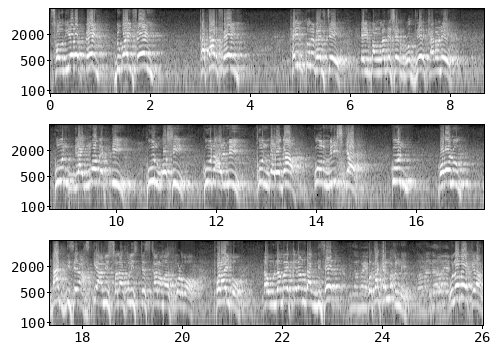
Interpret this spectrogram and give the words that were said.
Saudi Arab fail Dubai fail Qatar fail fail করে ফেলছে এই বাংলাদেশের রৌদ্রের কারণে। কোন গ্রাম্য ব্যক্তি, কোন ওসি, কোন আর্মি, কোন দারোগা, কোন মিনিস্টার কোন বড় লোক ডাক দিছেন আজকে আমি সলাতুল ইস্তেস্কা নামাজ পড়ব পড়াইব। না উলামায় কেরাম ডাক দিছেন কথা কেন মানে উলামায় কেরাম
